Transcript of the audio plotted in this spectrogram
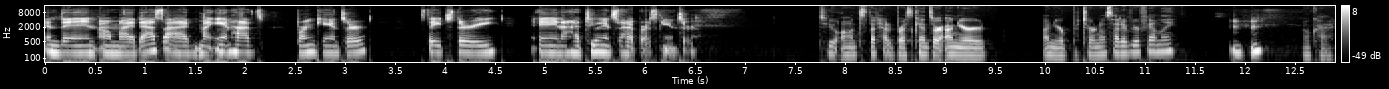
And then on my dad's side, my aunt had brain cancer, stage three, and I had two aunts that had breast cancer. Two aunts that had breast cancer on your on your paternal side of your family? hmm Okay.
